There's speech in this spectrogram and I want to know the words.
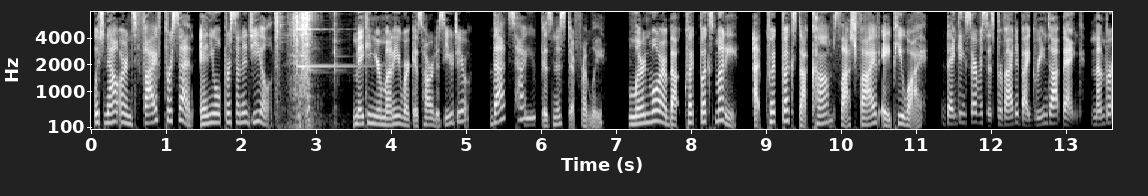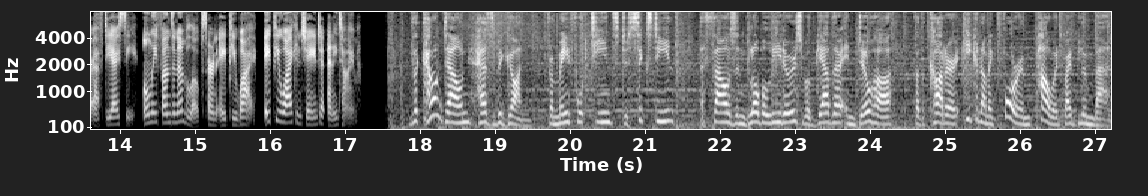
which now earns 5% annual percentage yield. Making your money work as hard as you do? That's how you business differently. Learn more about QuickBooks Money at quickbooks.com slash 5APY. Banking services provided by Green Dot Bank, member FDIC. Only funds and envelopes earn APY. APY can change at any time. The countdown has begun. From May 14th to 16th, a thousand global leaders will gather in Doha for the Qatar Economic Forum powered by Bloomberg.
